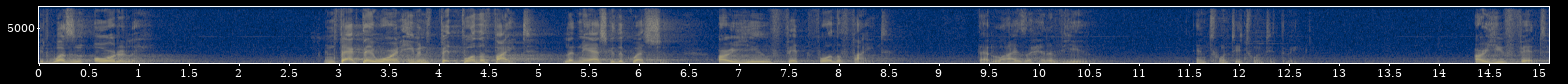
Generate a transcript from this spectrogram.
it wasn't orderly. In fact, they weren't even fit for the fight. Let me ask you the question Are you fit for the fight that lies ahead of you? in 2023? Are you fit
